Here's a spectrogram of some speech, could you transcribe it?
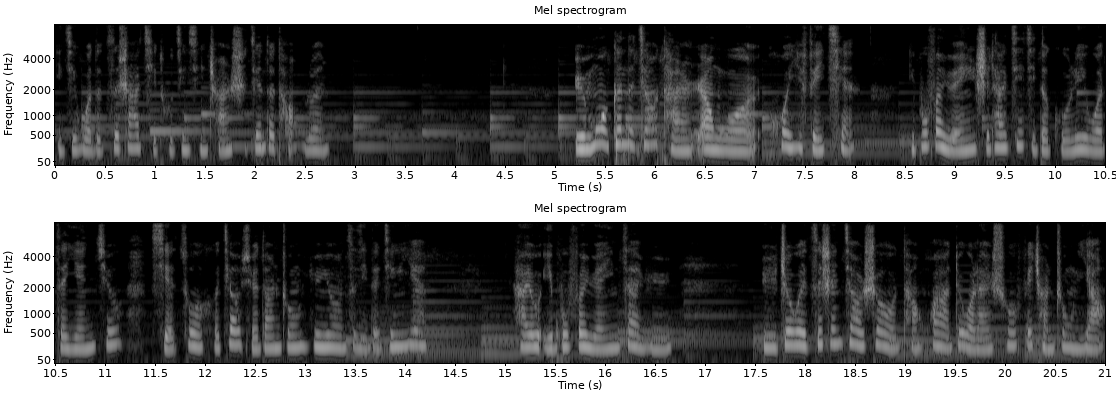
以及我的自杀企图进行长时间的讨论。与莫根的交谈让我获益匪浅。一部分原因是他积极地鼓励我在研究、写作和教学当中运用自己的经验，还有一部分原因在于，与这位资深教授谈话对我来说非常重要。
